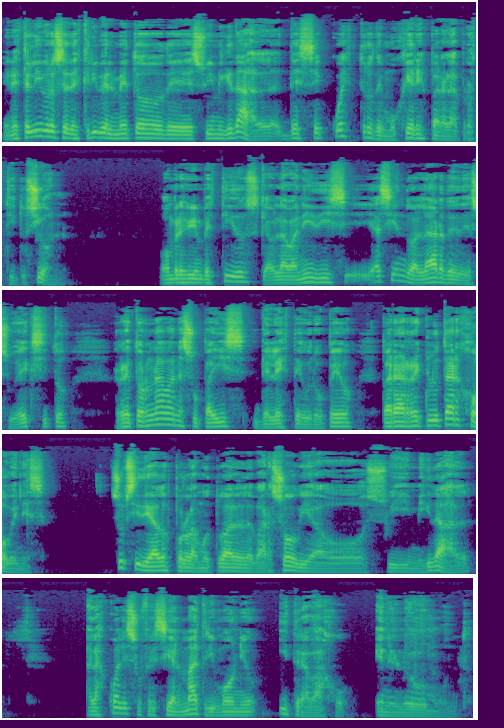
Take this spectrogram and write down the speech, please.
En este libro se describe el método de Suimigdal de secuestro de mujeres para la prostitución. Hombres bien vestidos que hablaban yiddish y haciendo alarde de su éxito, retornaban a su país del este europeo para reclutar jóvenes, subsidiados por la mutual Varsovia o Suimigdal, a las cuales ofrecían matrimonio y trabajo en el Nuevo Mundo.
